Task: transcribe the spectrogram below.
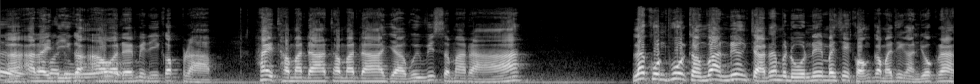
ออะอะไรดีก็เอามาดูอะไรไม่ดีก็ปราบ ให้ธรรมดาธรรมดาอย่าวิวิสมารา และคุณพูดคำว่าเนื่องจากรัฐธรรมนูญนี่ไม่ใช่ของกรรมาธิการยกร่าง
